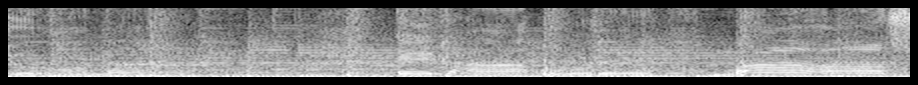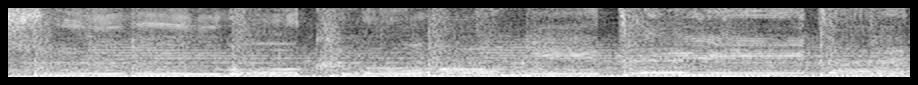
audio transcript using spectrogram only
ような笑顔でまっすぐ僕を見ていたね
